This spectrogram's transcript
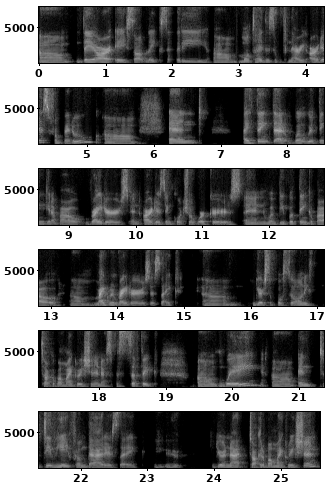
Um, they are a Salt Lake City um, multidisciplinary artist from Peru. Um, and I think that when we're thinking about writers and artists and cultural workers, and when people think about um, migrant writers, it's like um, you're supposed to only talk about migration in a specific um, way. Um, and to deviate from that is like you, you're not talking about migration.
